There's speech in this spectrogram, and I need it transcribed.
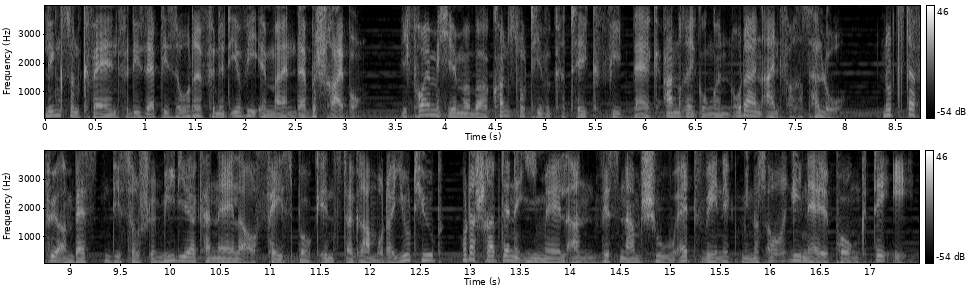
Links und Quellen für diese Episode findet ihr wie immer in der Beschreibung. Ich freue mich immer über konstruktive Kritik, Feedback, Anregungen oder ein einfaches Hallo. Nutzt dafür am besten die Social Media Kanäle auf Facebook, Instagram oder YouTube oder schreibt eine E-Mail an wissenamschuh@wenig-originell.de.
